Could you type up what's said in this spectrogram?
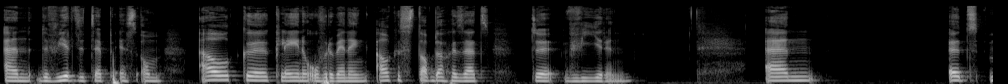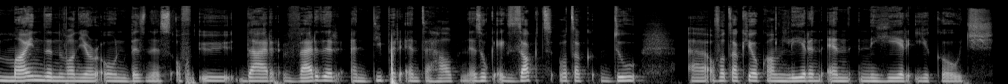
En de vierde tip is om elke kleine overwinning, elke stap dat je zet, te vieren. En het minden van your own business of u daar verder en dieper in te helpen, is ook exact wat ik doe uh, of wat ik jou kan leren in Negeer je coach.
